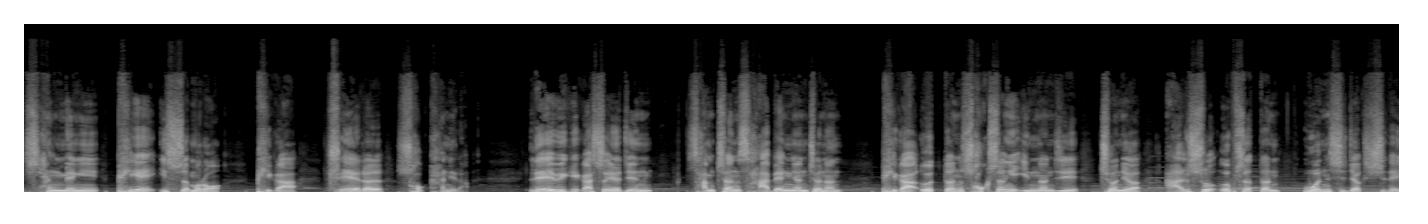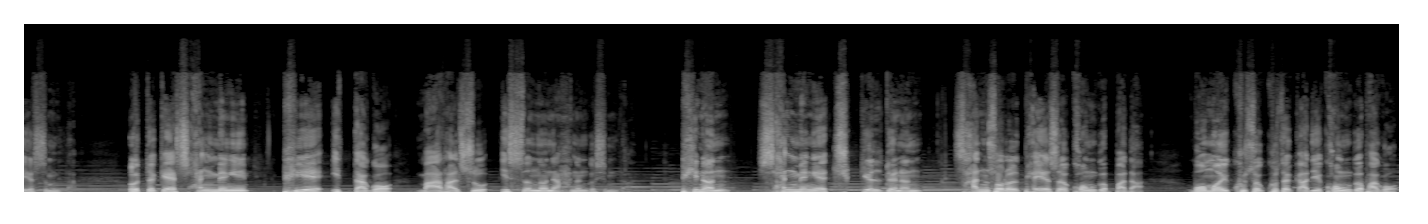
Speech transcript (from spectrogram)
생명이 피에 있으므로 피가 죄를 속하니라. 레위기가 쓰여진 3400년 전은 피가 어떤 속성이 있는지 전혀 알 수 없었던 원시적 시대였습니다. 어떻게 생명이 피에 있다고 말할 수 있었느냐 하는 것입니다. 피는 생명에 직결되는 산소를 폐에서 공급받아 몸의 구석구석까지 공급하고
